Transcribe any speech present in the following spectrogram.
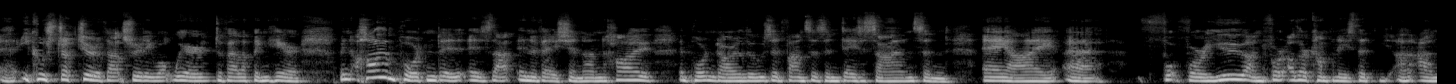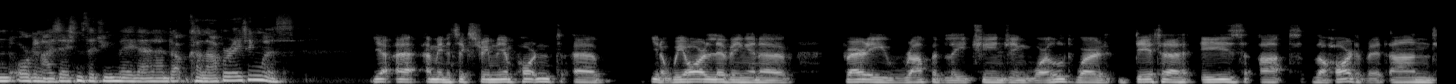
uh, eco-structure, if that's really what we're developing here. I mean, how important is, is, that innovation, and how important are those advances in data science and AI uh, for for you and for other companies that uh, and organisations that you may then end up collaborating with? Yeah, uh, I mean, it's extremely important. Uh, you know, we are living in a very rapidly changing world where data is at the heart of it. And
